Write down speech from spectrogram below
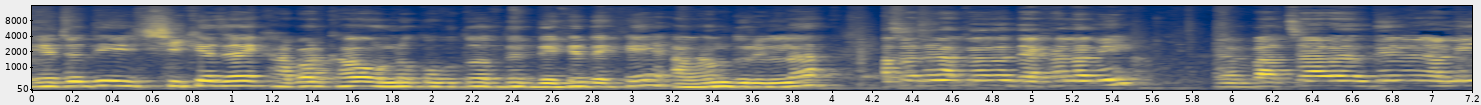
এ যদি শিখে যায় খাবার খাওয়া অন্য কবুতরদের দেখে দেখে আলহামদুলিল্লাহ। বাচ্চাদের আপনাদের দেখালামই। আহ, বাচ্চাদের আমি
